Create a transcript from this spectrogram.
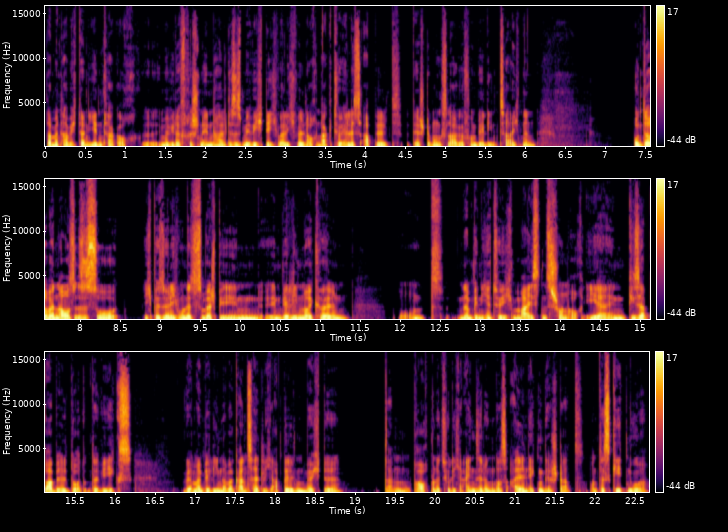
damit habe ich dann jeden Tag auch äh, immer wieder frischen Inhalt. Das ist mir wichtig, weil ich will auch ein aktuelles Abbild der Stimmungslage von Berlin zeichnen. Und darüber hinaus ist es so, ich persönlich wohne jetzt zum Beispiel in, in Berlin-Neukölln. Und dann bin ich natürlich meistens schon auch eher in dieser Bubble dort unterwegs. Wenn man Berlin aber ganzheitlich abbilden möchte, dann braucht man natürlich Einsendungen aus allen Ecken der Stadt. Und das geht nur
